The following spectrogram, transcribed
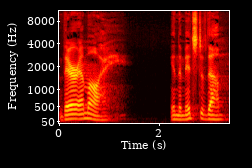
There am I in the midst of them.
